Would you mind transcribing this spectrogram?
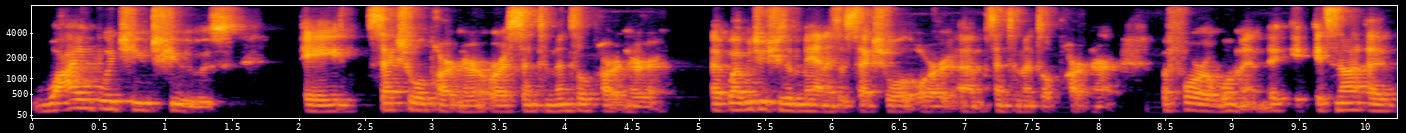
why would you choose a sexual partner or a sentimental partner? Uh, why would you choose a man as a sexual or um, sentimental partner before a woman? It, it's not a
